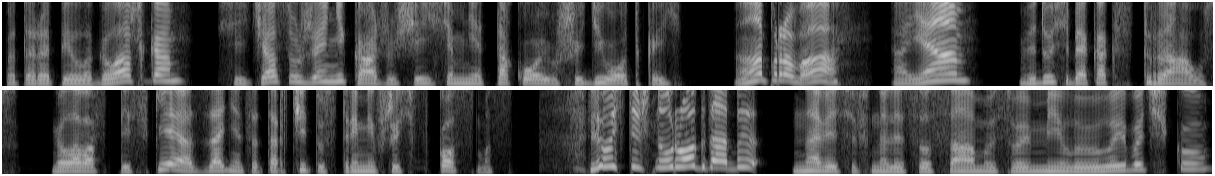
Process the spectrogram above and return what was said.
Поторопила Глашка, сейчас уже не кажущаяся мне такой уж идиоткой. Она права, а я веду себя как страус. Голова в песке, а задница торчит, устремившись в космос. «Люсь, ты шнурок забыл!» Навесив на лицо самую свою милую улыбочку,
